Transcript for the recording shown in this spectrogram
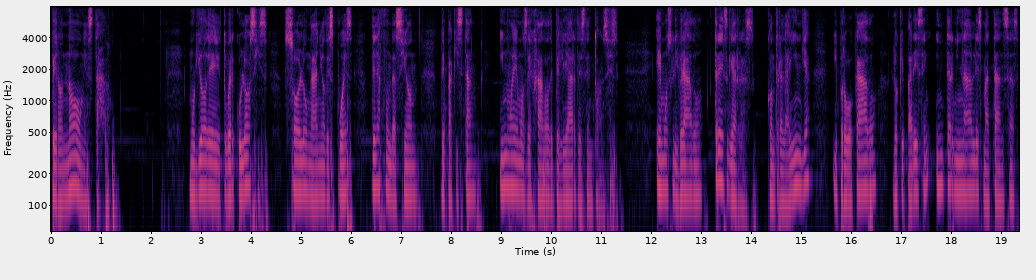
pero no un Estado. Murió de tuberculosis solo un año después de la fundación de Pakistán y no hemos dejado de pelear desde entonces. Hemos librado tres guerras contra la India y provocado lo que parecen interminables matanzas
